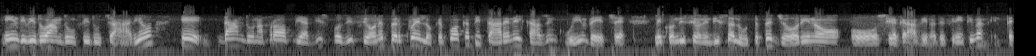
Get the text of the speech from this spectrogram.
individuando un fiduciario e dando una propria disposizione per quello che può capitare nel caso in cui invece le condizioni di salute peggiorino o si aggravino definitivamente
